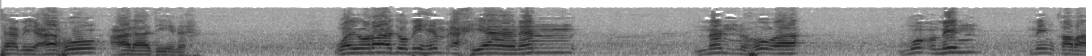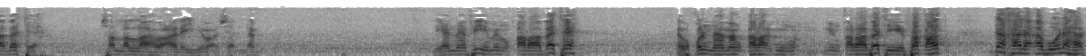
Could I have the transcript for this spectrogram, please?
تبعه على دينه. ويراد بهم أحيانا من هو مؤمن من قرابته صلى الله عليه وسلم. لأن فيه من قرابته لو قلنا من من قرابته فقط دخل أبو لهب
